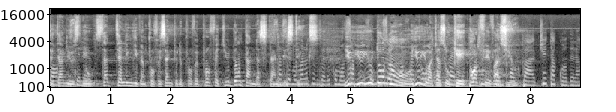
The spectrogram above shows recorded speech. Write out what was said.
the time you, you start telling, even prophesying to the prophet, prophet, you don't understand these le moment-là que things. vous allez commencer You, you, you don't know. You, you are just okay. God favors you. comprends pas. Dieu t'a accordé la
